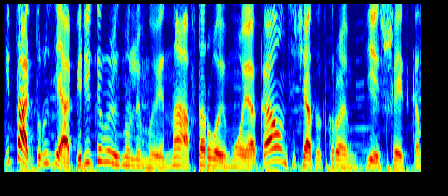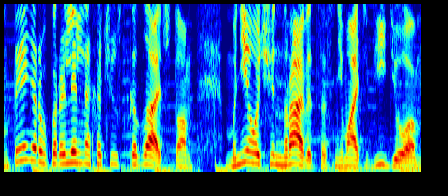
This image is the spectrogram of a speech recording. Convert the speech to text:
Итак, друзья, перепрыгнули мы на второй мой аккаунт. Сейчас откроем здесь 6 контейнеров. Параллельно хочу сказать, что мне очень нравится снимать видео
